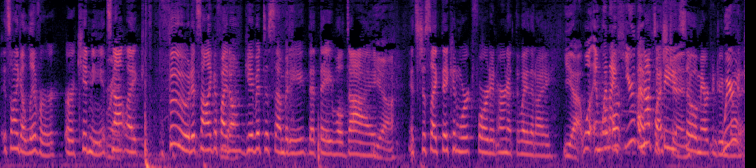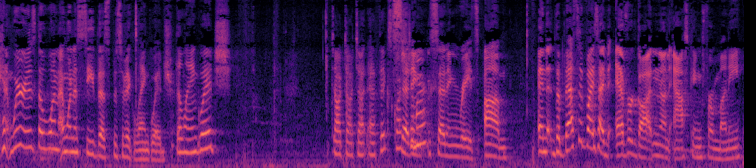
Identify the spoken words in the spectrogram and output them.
it's not like a liver or a kidney. It's Right. not like food. It's not like if I don't give it to somebody that they will die. Yeah. It's just like they can work for it and earn it the way that I. Yeah. Well, and when Or- I hear that not to be so American Dream Where can, where is the one? I want to see the specific language. The language. Dot dot dot ethics question setting mark. setting rates. Um, and the best advice I've ever gotten on asking for money,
